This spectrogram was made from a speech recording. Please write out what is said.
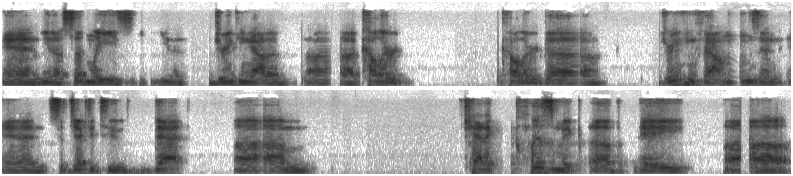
and you know suddenly he's you know drinking out of uh, colored colored uh, drinking fountains and and subjected to that um, cataclysmic of a uh,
